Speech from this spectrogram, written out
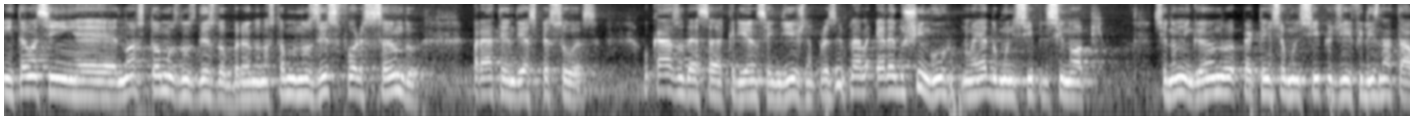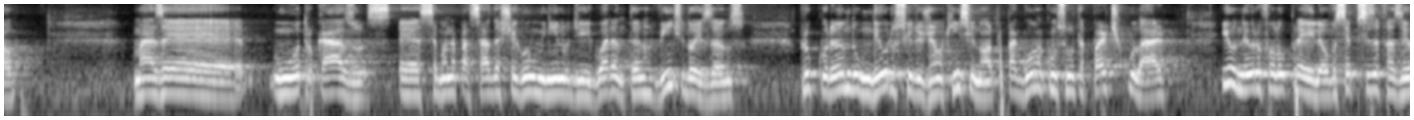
Então, assim, é, nós estamos nos desdobrando, nós estamos nos esforçando para atender as pessoas. O caso dessa criança indígena, por exemplo, ela, ela, é do Xingu, não é do município de Sinop. Se não me engano, pertence ao município de Feliz Natal. Mas é um outro caso, é, semana passada chegou um menino de Guarantã, 22 anos, procurando um neurocirurgião aqui em Sinop, pagou uma consulta particular e o neuro falou para ele: ó, você precisa fazer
